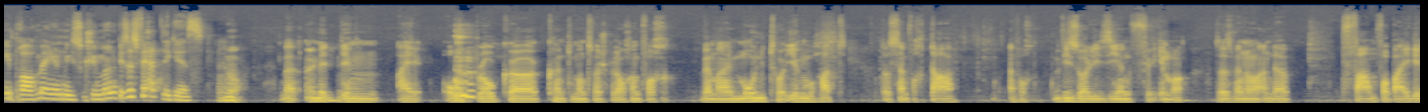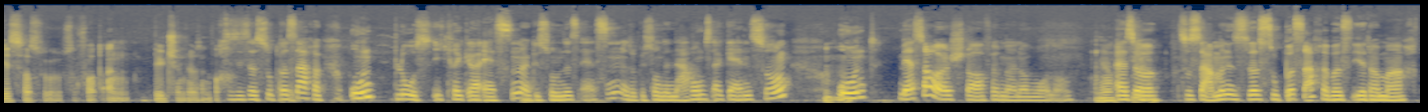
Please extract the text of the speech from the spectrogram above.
ich brauche mich um nichts kümmern, bis es fertig ist. Ja. Mit dem IO-Broker könnte man zum Beispiel auch einfach, wenn man einen Monitor irgendwo hat, das einfach da einfach visualisieren für immer. Das heißt, wenn du an der Farm vorbeigehst, hast du sofort einen Bildschirm. Das ist, einfach das ist eine super Sache. Und plus, ich kriege ein Essen, ein gesundes Essen, also gesunde Nahrungsergänzung mhm. und mehr Sauerstoff in meiner Wohnung. Ja, also ja. zusammen ist das eine super Sache, was ihr da macht.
